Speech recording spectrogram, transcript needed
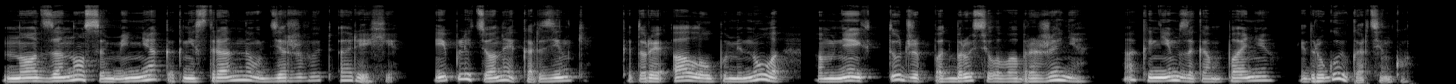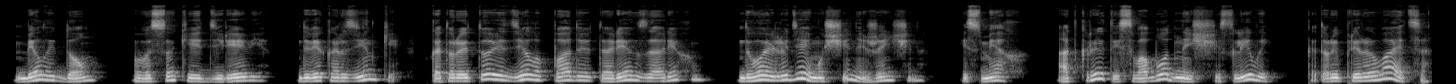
но от заноса меня, как ни странно, удерживают орехи и плетеные корзинки которые Алла упомянула, а мне их тут же подбросило воображение, а к ним за компанию и другую картинку. Белый дом, высокие деревья, две корзинки, в которые то и дело падают орех за орехом, двое людей, мужчина и женщина, и смех, открытый, свободный, счастливый, который прерывается,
